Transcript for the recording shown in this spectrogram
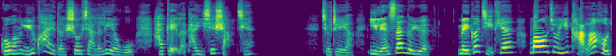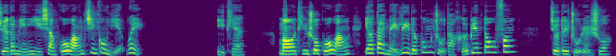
国王愉快地收下了猎物，还给了他一些赏钱。就这样，一连三个月，每隔几天，猫就以卡拉侯爵的名义向国王进贡野味。一天，猫听说国王要带美丽的公主到河边兜风，就对主人说：“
